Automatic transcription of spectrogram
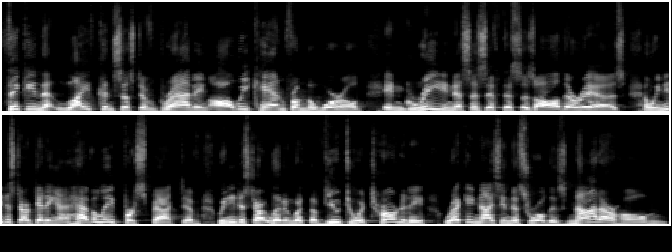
thinking that life consists of grabbing all we can from the world in greediness as if this is all there is. And we need to start getting a heavenly perspective. We need to start living with a view to eternity, recognizing this world is not our home.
